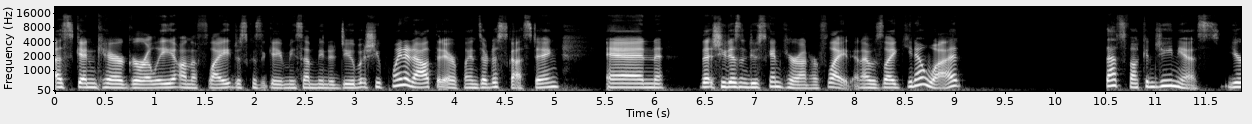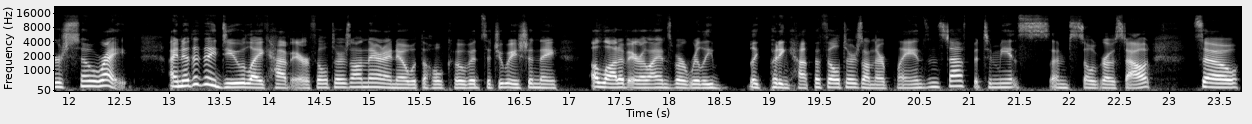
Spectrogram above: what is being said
a skincare girly on the flight just because it gave me something to do. But she pointed out that airplanes are disgusting and that she doesn't do skincare on her flight. And I was like, you know what? That's fucking genius. You're so right. I know that they do like have air filters on there. And I know with the whole COVID situation, they, a lot of airlines were really like putting HEPA filters on their planes and stuff. But to me, it's, I'm still grossed out. So,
